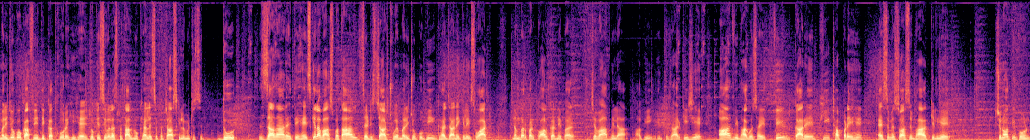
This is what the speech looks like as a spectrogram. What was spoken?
मरीजों को काफ़ी दिक्कत हो रही है, जो कि सिविल अस्पताल मुख्यालय से 50 किलोमीटर से दूर ज़्यादा रहते हैं। इसके अलावा अस्पताल से डिस्चार्ज हुए मरीजों को भी घर जाने के लिए एक सौ आठ नंबर पर कॉल करने पर जवाब मिला, अभी इंतज़ार कीजिए। आर विभागों सहित फ़ील्ड कार्य भी ठप पड़े हैं। ऐसे में स्वास्थ्य विभाग के लिए चुनौतीपूर्ण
